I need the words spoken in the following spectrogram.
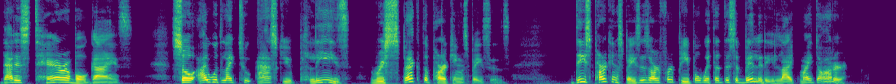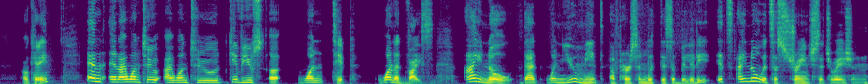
that is terrible, guys. So I would like to ask you please respect the parking spaces. These parking spaces are for people with a disability, like my daughter. Okay? and and i want to i want to give you uh, one tip one advice i know that when you meet a person with disability it's i know it's a strange situation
